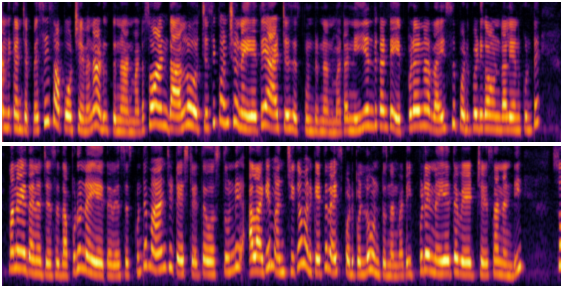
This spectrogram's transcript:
అందుకని చెప్పేసి సపోర్ట్ చేయమని అడుగుతున్నాను అనమాట సో అండ్ దానిలో వచ్చేసి కొంచెం నెయ్యి అయితే యాడ్ చేసేసుకుంటున్నాను అనమాట నెయ్యి ఎందుకంటే ఎప్పుడైనా రైస్ పొడి పొడిగా ఉండాలి అనుకుంటే మనం ఏదైనా చేసేటప్పుడు నెయ్యి అయితే వేసేసుకుంటే మంచి టేస్ట్ అయితే వస్తుంది. అలాగే మంచిగా మనకైతే రైస్ పొడి పొడిలో ఉంటుందన్నమాట. ఇప్పుడే నెయ్యి అయితే వేట్ చేశానండి. సో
